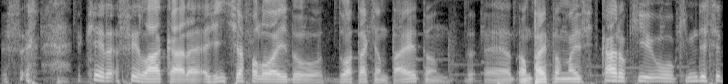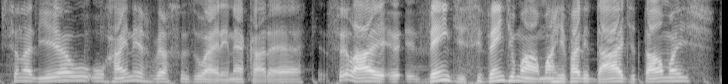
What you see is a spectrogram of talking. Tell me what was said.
Sei lá, cara. A gente já falou aí do, do Attack on Titan, é, on Titan, mas, cara, o que, o que me decepciona ali é o, o Rainer versus o Eren, né, cara? É, sei lá, é- é- vende, se vende uma, uma rivalidade e tal, mas é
